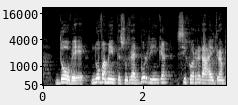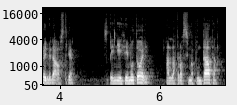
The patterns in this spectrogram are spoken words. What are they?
dove nuovamente sul Red Bull Ring si correrà il Gran Premio d'Austria. Spegnete i motori, alla prossima puntata.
